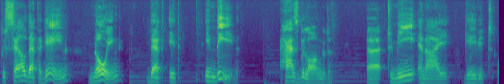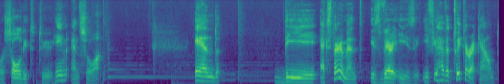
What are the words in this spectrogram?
to sell that again, knowing that it indeed has belonged uh, to me and I gave it or sold it to him and so on. And the experiment is very easy. If you have a Twitter account,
